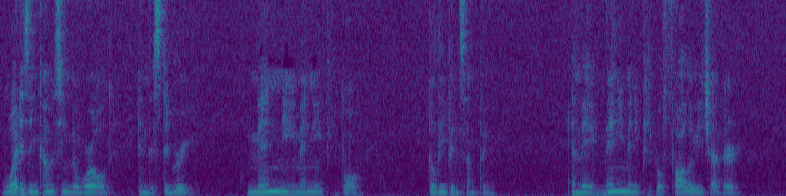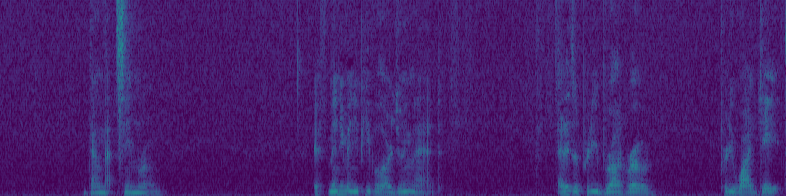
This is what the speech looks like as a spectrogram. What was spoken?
what is encompassing the world in this degree. Many, many people believe in something, and they many, many people follow each other down that same road. If many, many people are doing that, that is a pretty broad road, pretty wide gate.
